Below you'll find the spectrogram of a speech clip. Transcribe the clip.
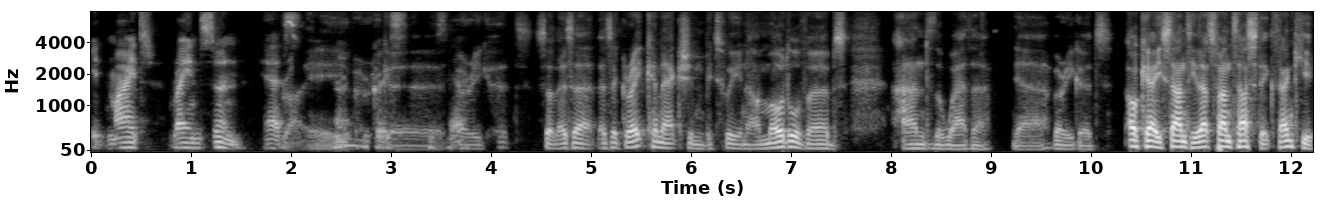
it might rain soon. Yes. Right, Yeah, very because good, uh, very good. So there's a there's a great connection between our modal verbs and the weather. Yeah, very good. Okay, Santi, that's fantastic. Thank you.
